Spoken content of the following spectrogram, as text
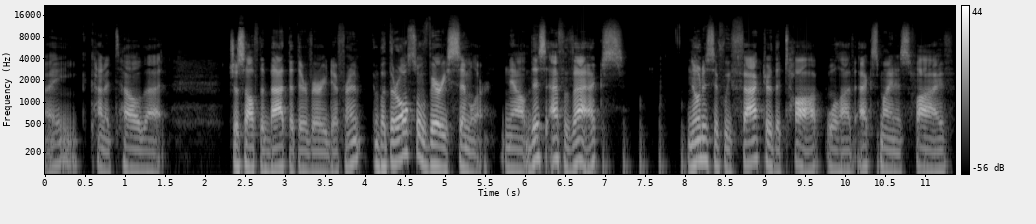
Right? You can kind of tell that just off the bat that they're very different, but they're also very similar. Now, this f of x, notice if we factor the top, we'll have x minus 5,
